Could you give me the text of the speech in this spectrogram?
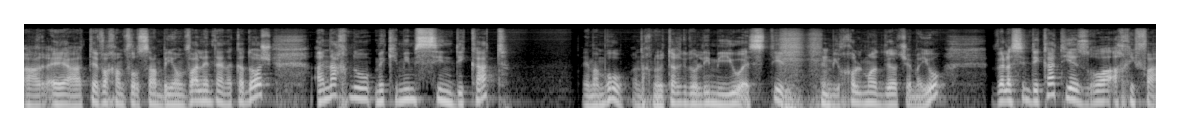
הטבח המפורסם ביום ולנטיין הקדוש, אנחנו מקימים סינדיקט, הם אמרו, אנחנו יותר גדולים מ-US Steel, הם יכול מאוד להיות שהם היו, ולסינדיקט תהיה זרוע אכיפה.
